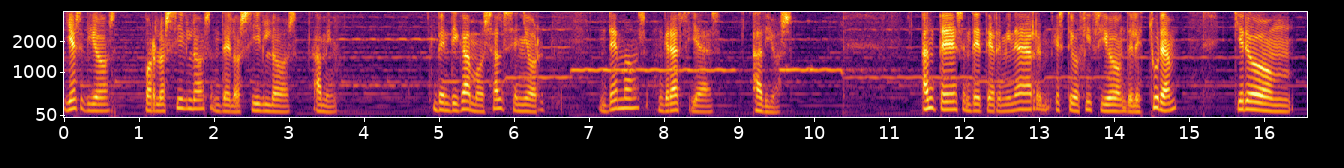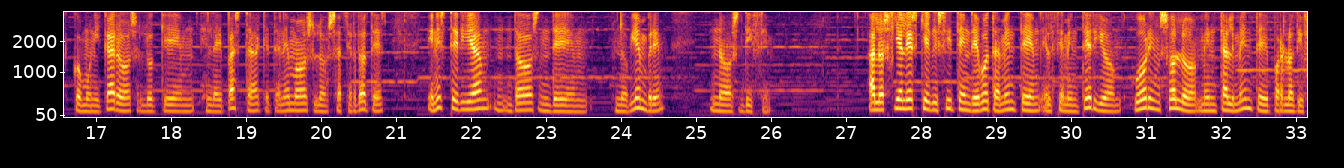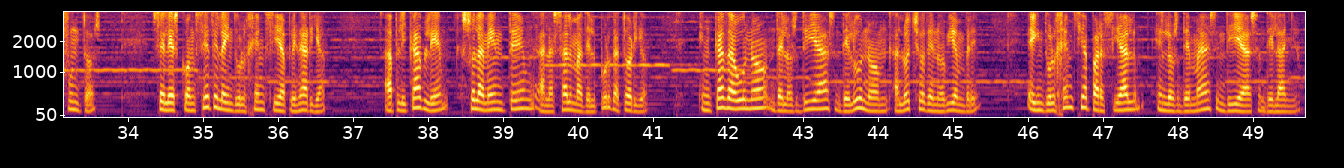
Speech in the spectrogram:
y es Dios por los siglos de los siglos. Amén. Bendigamos al Señor, demos gracias a Dios. Antes de terminar este oficio de lectura, quiero comunicaros lo que en la epasta que tenemos los sacerdotes en este día 2 de noviembre nos dice, a los fieles que visiten devotamente el cementerio u oren solo mentalmente por los difuntos, se les concede la indulgencia plenaria, aplicable solamente a las almas del purgatorio, en cada uno de los días del 1 al 8 de noviembre, e indulgencia parcial en los demás días del año.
